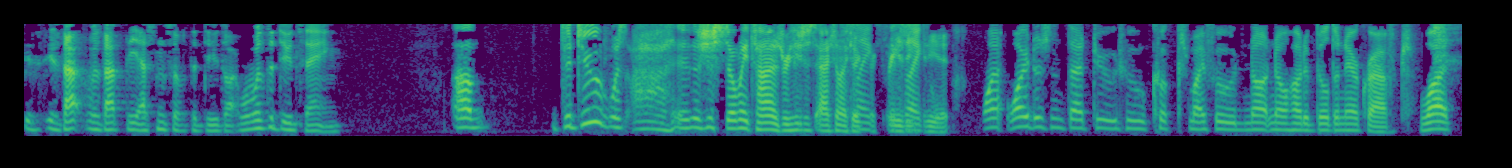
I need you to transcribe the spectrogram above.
Is is that was that the essence of the dude? What was the dude saying? Um, the dude was ah, there's just so many times where he's just acting like a, like- a crazy like- idiot. Why why doesn't that dude who cooks my food not know how to build an aircraft? What?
